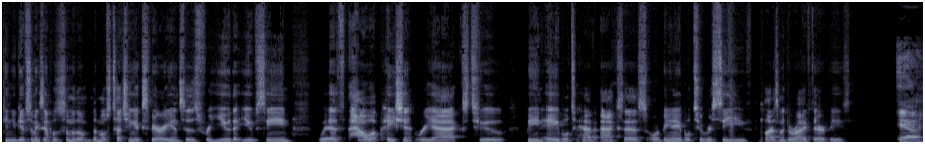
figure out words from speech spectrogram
Can you give some examples of some of the, the most touching experiences for you that you've seen with how a patient reacts to being able to have access or being able to receive plasma derived therapies? Yeah,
